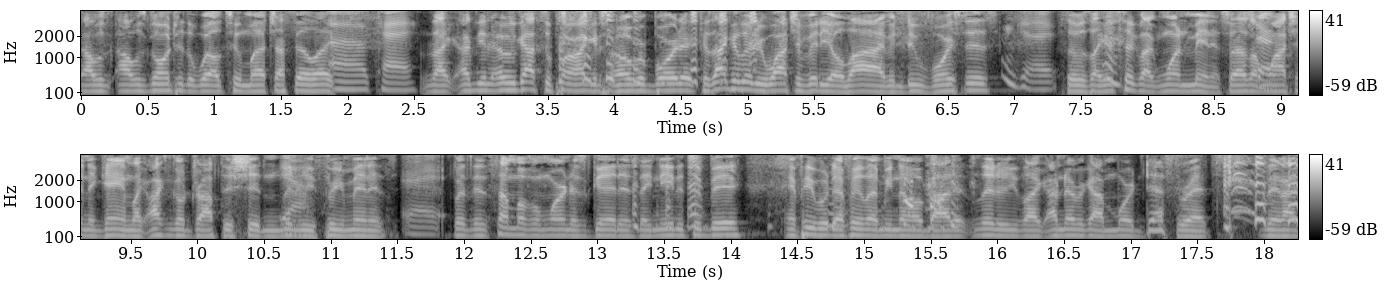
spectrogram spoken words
I was I was going to the well too much. I feel like Uh, okay. like I mean, it got to the point where I could just overboard it because I could literally watch a video live and do voices. Okay. So it was like it took like one minute. So as I'm watching the game, like I can go drop this shit in Yeah. literally three minutes. Right. But then some of them weren't as good as they needed to be, and people definitely let me know about it. Literally, like I've never got more death threats than I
